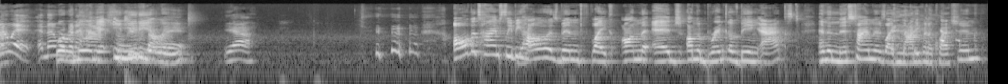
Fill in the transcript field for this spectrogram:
renew it, and then We're we're, gonna renewing it immediately. it. Yeah. All the time, Sleepy Hollow has been like on the edge, on the brink of being axed, and then this time there's like not even a question.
